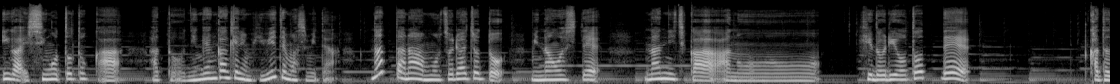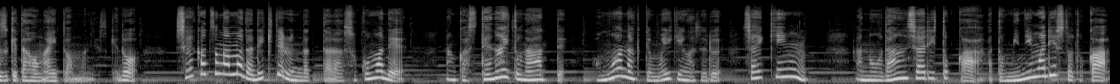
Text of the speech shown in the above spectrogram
以外仕事とかあと人間関係にも響いてますみたいな。なったらもうそれはちょっと見直して何日かあのー、日取りを取って片付けた方がいいと思うんですけど生活がまだできてるんだったらそこまでなんか捨てないとなって思わなくてもいい気がする最近あの断捨離とかあとミニマリストとか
